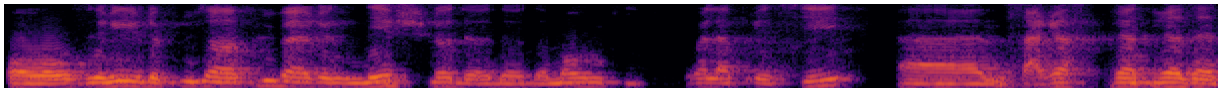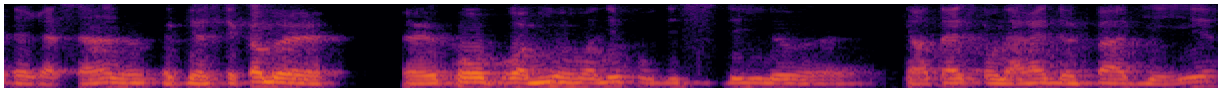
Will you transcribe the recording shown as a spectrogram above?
on, se dirige de plus en plus vers une niche de, de, monde qui, pourrait l'apprécier. Euh, ça reste très, très intéressant. Fait que c'était comme un, compromis. À un moment donné, il faut décider quand est-ce qu'on arrête de le faire vieillir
